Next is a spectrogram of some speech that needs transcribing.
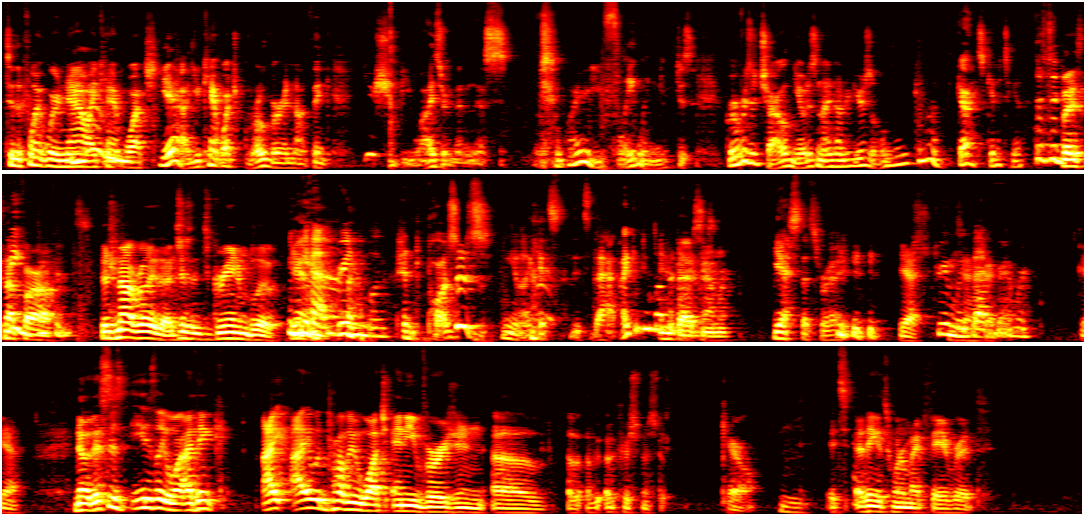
To the point where now I can't watch. Yeah, you can't watch Grover and not think you should be wiser than this. Why are you flailing? You just Grover's a child. and Yoda's nine hundred years old. Come on, guys, get it together. There's a But it's not far difference. off. There's not really though. Just it's green and blue. Yeah. green and blue. And pauses. You know, like it's it's that. I can do In Muppet bad grammar. Yes, that's right. Yeah. Extremely exactly. bad grammar. Yeah. No, this is easily one. I think I I would probably watch any version of of, of a Christmas Sto- Carol. Hmm. It's I think it's one of my favorite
